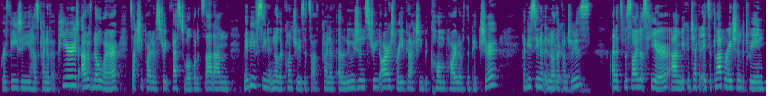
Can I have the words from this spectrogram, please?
graffiti has kind of appeared out of nowhere. It's actually part of a street festival, but it's that um maybe you've seen it in other countries. It's that kind of illusion street art where you can actually become part of the picture. Have you seen it in other countries? And it's beside us here. Um, you can check it. It's a collaboration between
